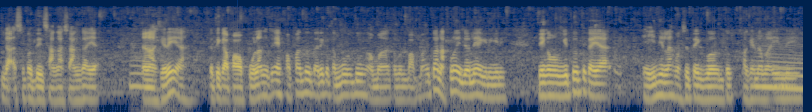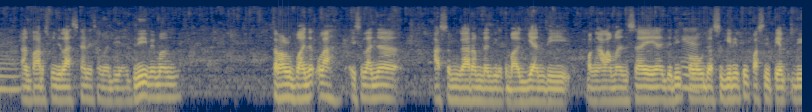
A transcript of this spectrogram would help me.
nggak seperti sangka-sangka ya. Hmm. dan akhirnya ya ketika papa pulang itu eh papa tuh tadi ketemu tuh sama teman papa. Itu anak lo ya Johnny ya gini-gini. Dia ngomong gitu tuh kayak ya inilah maksudnya gue untuk pakai nama ini Hmm. tanpa harus menjelaskan ya sama dia. Jadi memang terlalu banyak lah istilahnya asam garam dan juga kebahagiaan di pengalaman saya. Ya jadi Iya. kalau udah segini tuh pasti di, di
